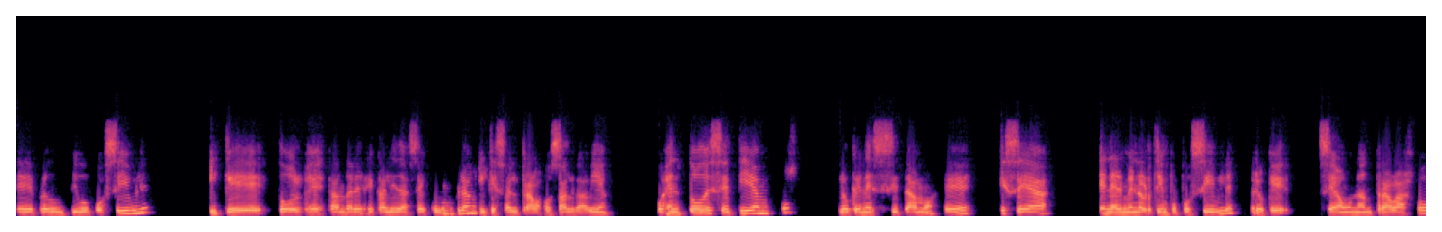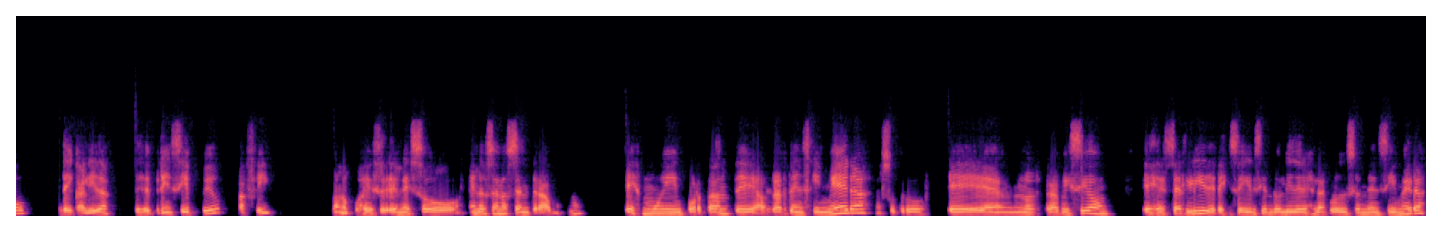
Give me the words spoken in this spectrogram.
eh, productivo posible y que todos los estándares de calidad se cumplan y que el trabajo salga bien. Pues en todo ese tiempo lo que necesitamos es que sea en el menor tiempo posible, pero que sea un trabajo de calidad, desde principio a fin. Bueno, pues en eso, en eso nos centramos. ¿no? Es muy importante hablar de encimeras. Nosotros, eh, nuestra misión es ser líderes y seguir siendo líderes en la producción de encimeras,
